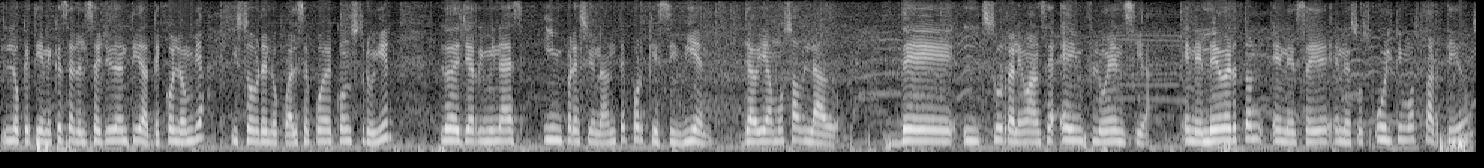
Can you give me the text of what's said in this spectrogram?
lo que tiene que ser el sello de identidad de Colombia y sobre lo cual se puede construir. Lo de Jerry Mina es impresionante porque si bien ya habíamos hablado de su relevancia e influencia en el Everton en, ese, en esos últimos partidos,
